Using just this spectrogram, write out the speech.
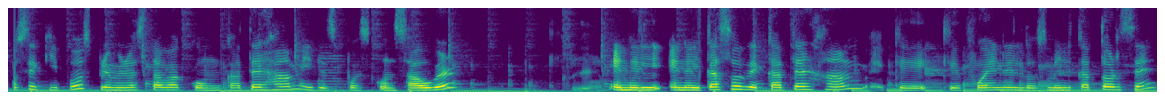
dos equipos. Primero estaba con Caterham y después con Sauber. En, el, en el caso de Caterham, que, que fue en el 2014,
